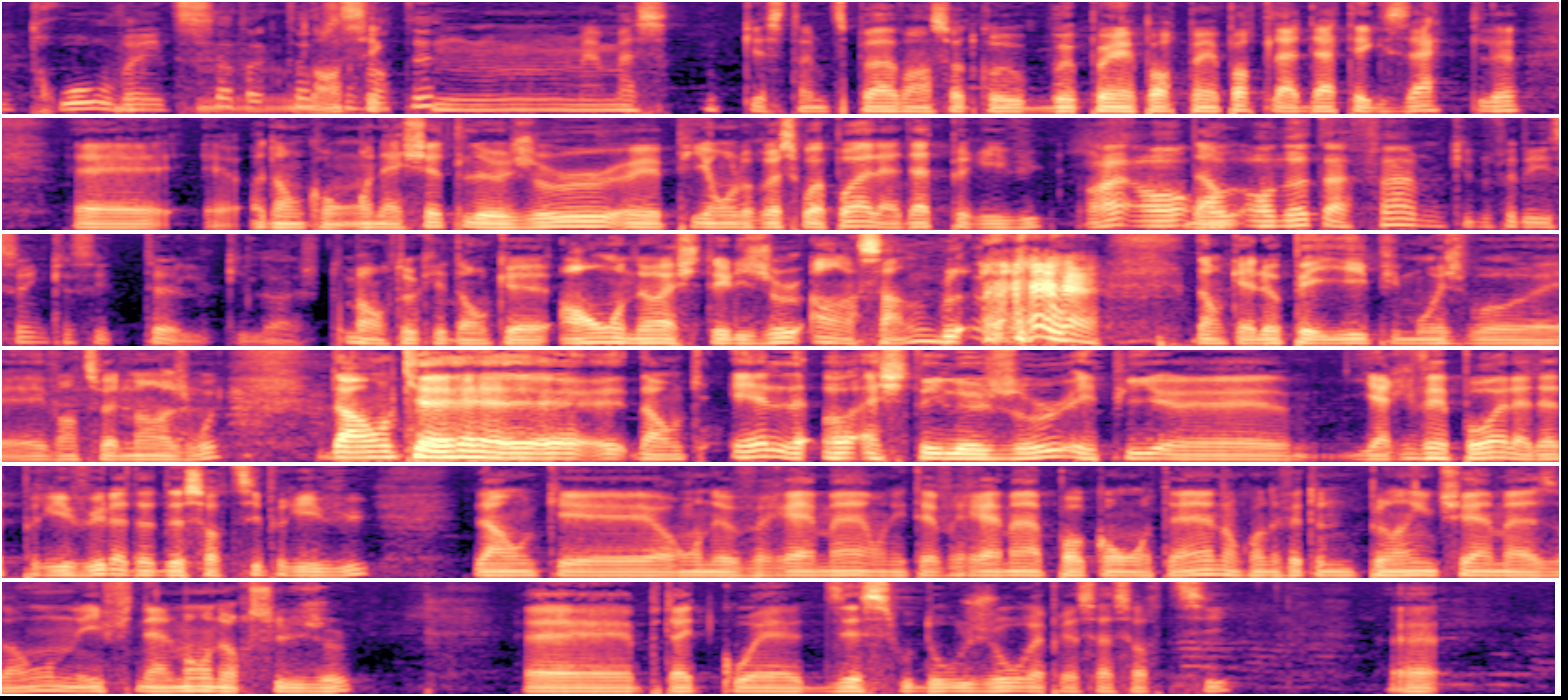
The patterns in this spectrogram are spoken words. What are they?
23 ou 27 octobre Non, ça c'est sortait? hum, il me semble que c'est un petit peu avant ça. Peu- importe, peu importe la date exacte. là. Euh, donc, on, on achète le jeu, puis on le reçoit pas à la date prévue. Ouais, on, Donc- on- on a ta femme qui nous fait des signes que c'est elle qui l'a acheté. Bon, ok, donc euh, on a acheté le jeu ensemble. donc elle a payé, puis moi je vais éventuellement en jouer. Donc, donc elle a acheté le jeu et puis euh, il arrivait pas à la date prévue, la date de sortie prévue. Donc euh, on a vraiment, on était vraiment pas content. Donc on a fait une plainte chez Amazon et finalement on a reçu le jeu. Euh, Peut-être quoi, 10 ou 12 jours après sa sortie.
